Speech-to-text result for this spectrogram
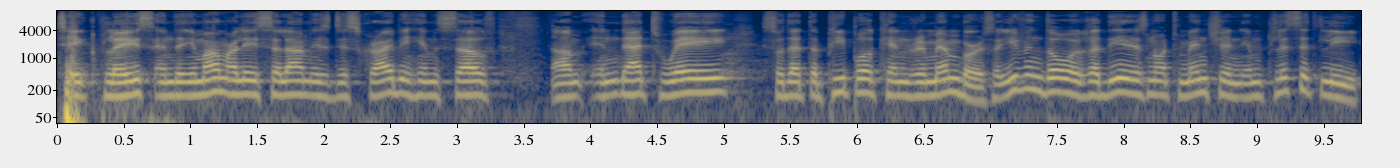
take place, and the Imam alayhi salam is describing himself um, in that way so that the people can remember. So even though Ghadir is not mentioned implicitly,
